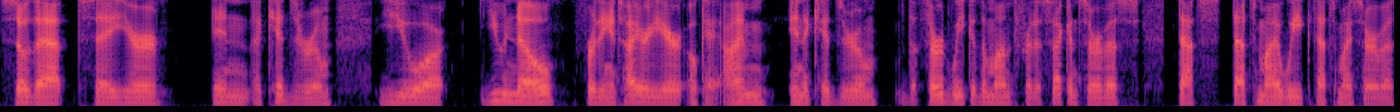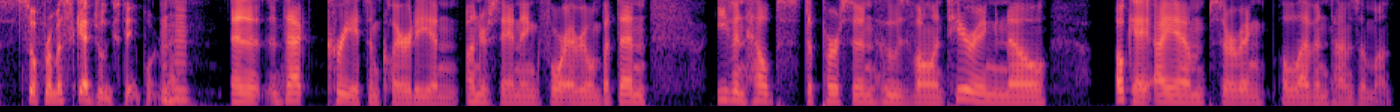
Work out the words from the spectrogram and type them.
so that say you're in a kid's room, you are you know for the entire year, okay, I'm in a kid's room the third week of the month for the second service. That's that's my week, that's my service. So from a scheduling standpoint, right? Mhm. and it- that creates some clarity and understanding for everyone. But then, even helps the person who's volunteering know, okay, I am serving eleven times a month.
